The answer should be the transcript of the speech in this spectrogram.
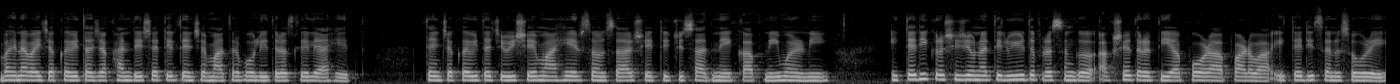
बहिणाबाईच्या कविता ज्या खानदेशातील त्यांच्या मातृबोलीत रचलेल्या आहेत. त्यांच्या कविताचे विषय माहेर संसार शेतीची साधने कापणी मळणी इत्यादी कृषी जीवनातील विविध प्रसंग अक्षय तृतीया पोळा पाडवा इत्यादी सण सोहळे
